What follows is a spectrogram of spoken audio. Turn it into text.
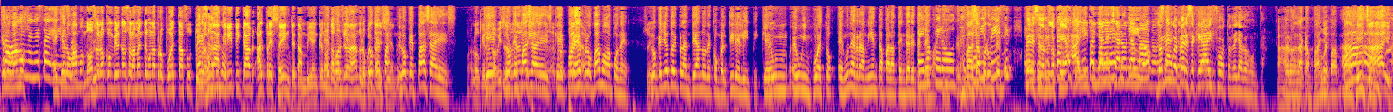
Es que lo vamos, en esa- es en que lo esa- vamos, No se lo conviertan solamente en una propuesta a futuro, Espérese, es una crítica al presente también, que no es está funcionando lo que está pa- diciendo. lo que pasa es Bueno, lo que lo que pasa es que, por ejemplo, vamos a poner Sí. lo que yo estoy planteando de convertir el IPI, que Sí. es, un, es un impuesto, en una herramienta para atender este Pero, tema. pero Pasa es por un difícil. tema. es Espérese, Domingo, que hay- Y ya le echaron la mano. Domingo, Exacto. espérese que hay fotos de ellas dos juntas. Pero en la Ah, campaña para Ah.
